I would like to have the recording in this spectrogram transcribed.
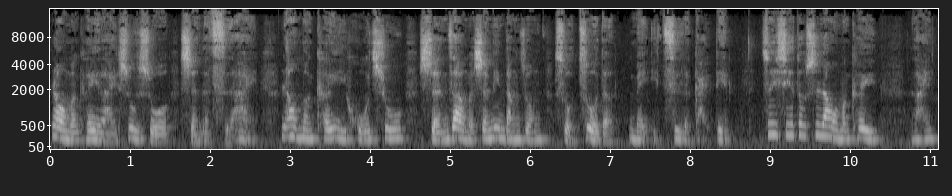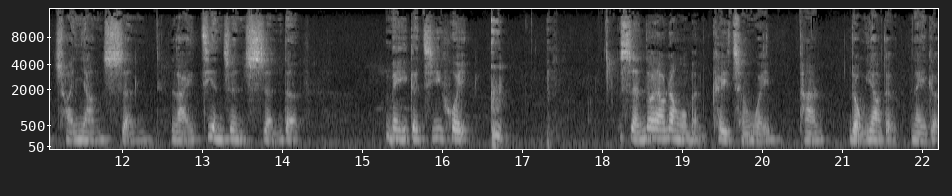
让我们可以来诉说神的慈爱，让我们可以活出神在我们生命当中所做的每一次的改变。这些都是让我们可以来传扬神、来见证神的每一个机会。神都要让我们可以成为他荣耀的那个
